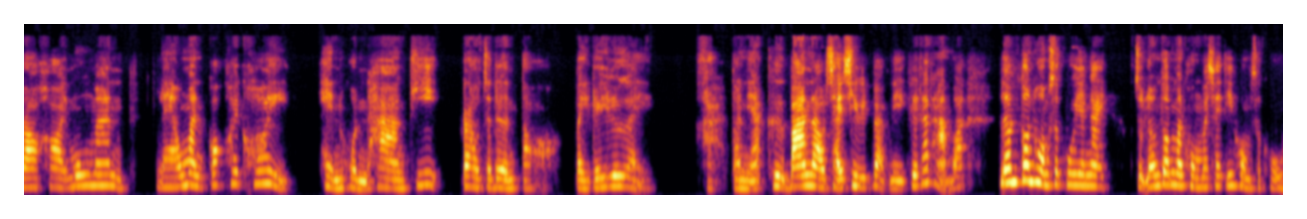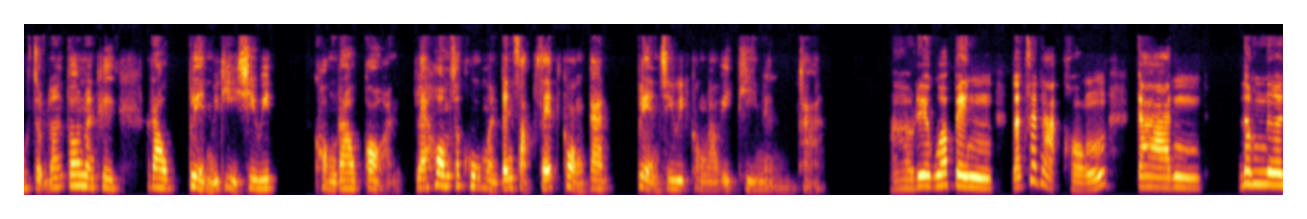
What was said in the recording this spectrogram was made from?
รอคอยมุ่งมั่น แล้วมันก็ค่อยๆเห็นหนทางที่เราจะเดินต่อไปเรื่อยๆค่ะ ตอนนี้คือบ้านเราใช้ชีวิตแบบนี้คือถ้าถามว่าเริ่มต้นโฮมสกูลยังไง จุดเริ่มต้นมันคงไม่ใช่ที่โฮมสคูลจุดเริ่มต้นมันคือ เราเปลี่ยนวิถีชีวิตของเราก่อน และโฮมสคูลเหมือนเป็นสับเซตของการเปลี่ยนชีวิตของเราอีกทีหนึ่งค่ะเรียกว่าเป็นลักษณะของการดำเนิน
